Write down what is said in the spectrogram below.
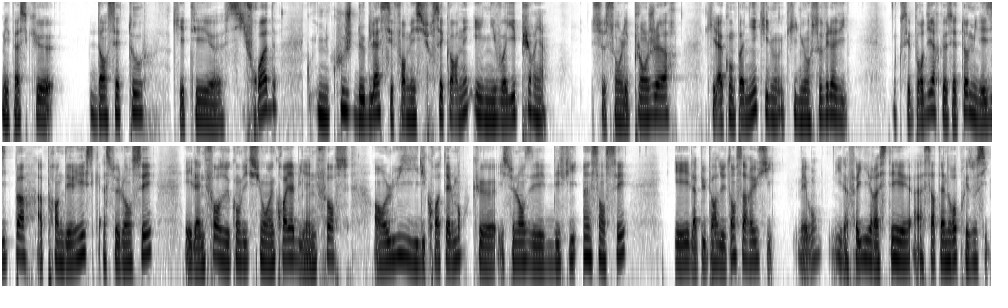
mais parce que dans cette eau qui était euh, si froide, une couche de glace s'est formée sur ses cornets et il n'y voyait plus rien. Ce sont les plongeurs qui l'accompagnaient qui, qui lui ont sauvé la vie. Donc c'est pour dire que cet homme, il n'hésite pas à prendre des risques, à se lancer, et il a une force de conviction incroyable, il a une force en lui, il y croit tellement qu'il se lance des défis insensés, et la plupart du temps, ça réussit. Mais bon, il a failli y rester à certaines reprises aussi.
